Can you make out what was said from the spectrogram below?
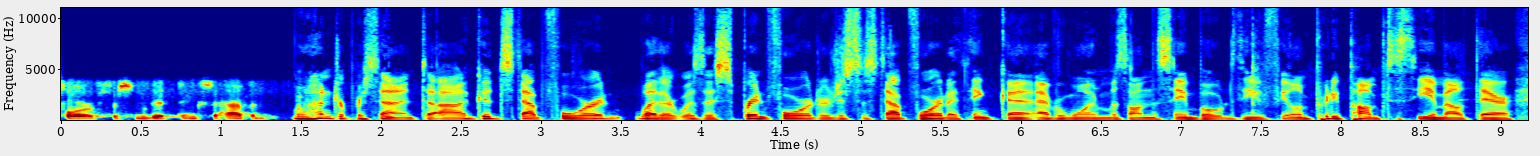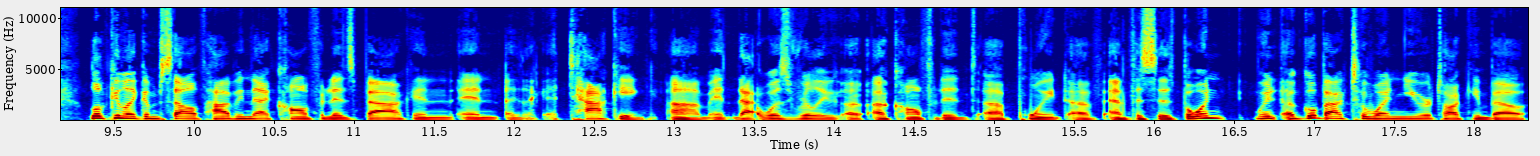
for for some good things to happen. One hundred percent, a uh, good step forward. Whether it was a sprint forward or just a step forward, I think uh, everyone was on the same boat with you. Feeling pretty pumped to see him out there, looking like himself, having that confidence back, and and, and like attacking. Um, and that was really a, a confident uh, point of emphasis. But when when uh, go back to when you were talking about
